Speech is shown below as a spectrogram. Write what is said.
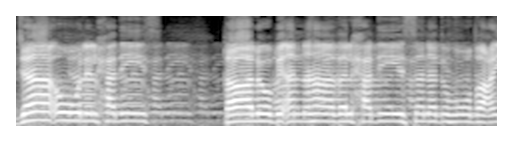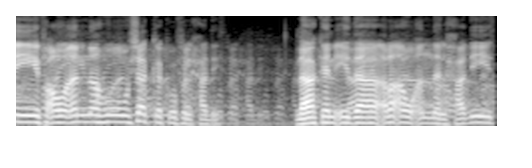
جاءوا للحديث قالوا بأن هذا الحديث سنده ضعيف أو أنه شككوا في الحديث. لكن إذا رأوا أن الحديث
